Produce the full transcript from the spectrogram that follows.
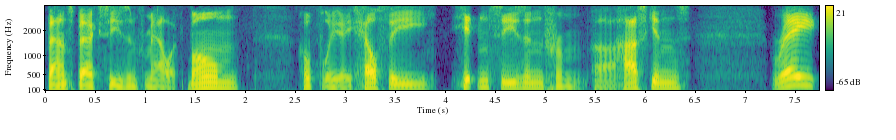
bounce back season from Alec Bohm, hopefully a healthy hitting season from uh, Hoskins. Ray,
